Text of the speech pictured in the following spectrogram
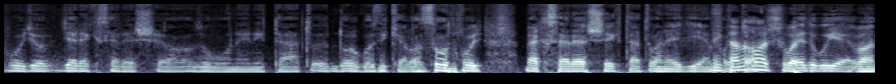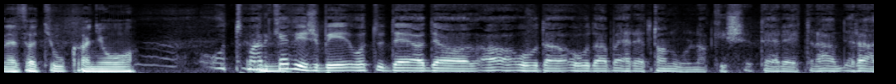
hogy a gyerek szeresse az óvónéni, tehát dolgozni kell azon, hogy megszeressék, tehát van egy ilyen még fajta pedagógia. Van ez a tyúkanyó ott már kevésbé, ott, de, de a, a, oda, oda erre tanulnak is, erre rá, rá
